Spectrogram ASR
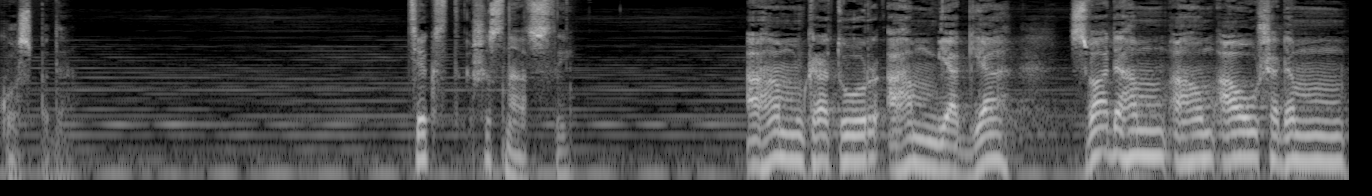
Господа. Текст 16. Ахам кратур ахам ягья, свадахам ахам аушадам,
